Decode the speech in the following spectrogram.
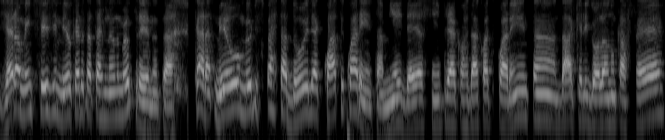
Geralmente, seis e meia eu quero estar tá terminando meu treino, tá? Cara, meu, meu despertador, ele é 4h40. A minha ideia sempre é acordar 4h40, dar aquele golão no café,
